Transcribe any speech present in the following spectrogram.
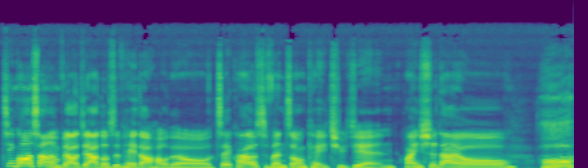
镜框上的标价都是配到好的哦，最快二十分钟可以取件，欢迎试戴哦。哦，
